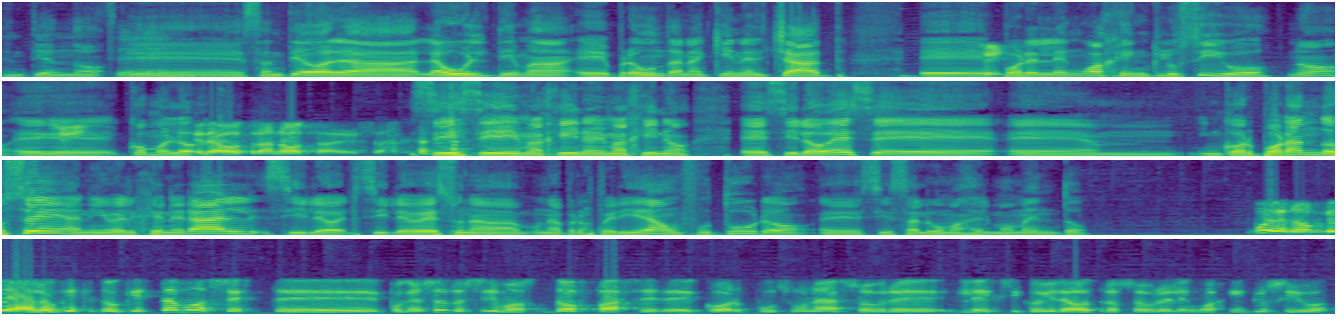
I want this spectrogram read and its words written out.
Entiendo. Eh, Santiago, la, última, eh, preguntan aquí en el chat eh, por el lenguaje inclusivo, ¿no? ¿cómo lo... Era otra nota esa. Sí, sí, imagino, imagino. si lo ves em, incorporándose a nivel general, si, si le ves una, una prosperidad, un futuro, si es algo más del momento. Bueno, mira, lo que, lo que estamos, este, porque nosotros hicimos dos fases de corpus, una sobre léxico y la otra sobre lenguaje inclusivo.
